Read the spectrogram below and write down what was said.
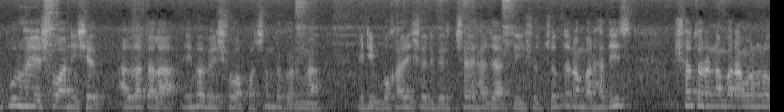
উপর হয়ে শোয়া নিষেধ। আল্লাহ তালা এইভাবে শোয়া পছন্দ করেন না। এটি বোখারি শরীফের ছয় হাজার তিনশো চোদ্দ নম্বর হাদিস। সতেরো নম্বর আমল হলো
